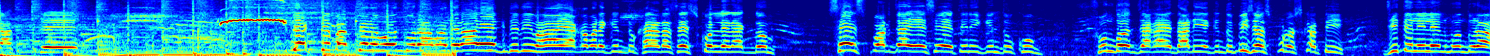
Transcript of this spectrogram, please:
যাচ্ছে। দেখতে পাচ্ছেন বন্ধুরা আমাদের আরেক দিদি ভাই, একেবারে কিন্তু খেলাটা শেষ করলেন একদম। শেষ পর্যায়ে এসে তিনি কিন্তু খুব সুন্দর জায়গায় দাঁড়িয়ে কিন্তু বিশেষ পুরস্কারটি জিতে নিলেন বন্ধুরা।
